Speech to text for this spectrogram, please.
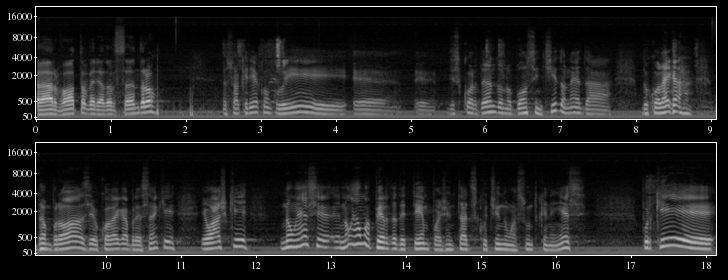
Declarar voto, vereador Sandro. Eu só queria concluir é, é, discordando no bom sentido, né, da, do colega D'Ambrosio, o colega Bressan, que eu acho que não é, não é uma perda de tempo a gente estar tá discutindo um assunto que nem esse, porque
